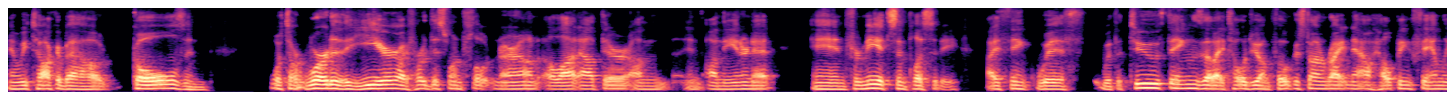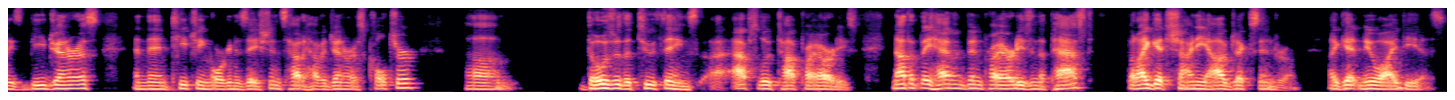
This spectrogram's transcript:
and we talk about goals and what's our word of the year. I've heard this one floating around a lot out there on in, on the internet. And for me, it's simplicity. I think with with the two things that I told you I'm focused on right now, helping families be generous and then teaching organizations how to have a generous culture. Um, those are the two things, absolute top priorities. Not that they haven't been priorities in the past, but I get shiny object syndrome. I get new ideas.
